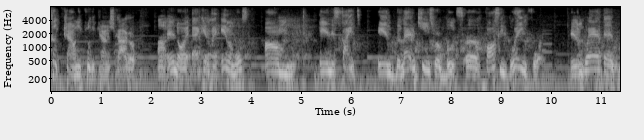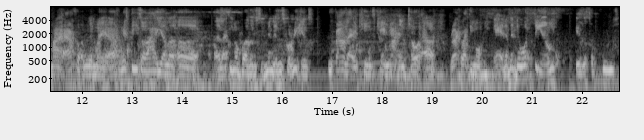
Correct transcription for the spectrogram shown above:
Cook County, Crooked County, Chicago uh, Illinois acting like animals um, in this fight. And the Latin Kings were uh, falsely blamed for it. And I'm glad that my Afro, my African these are high uh, uh, Latino brothers, who's Puerto Ricans, who found Latin Kings came out and told uh, Black Latino it had nothing to do with them. It was some fools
